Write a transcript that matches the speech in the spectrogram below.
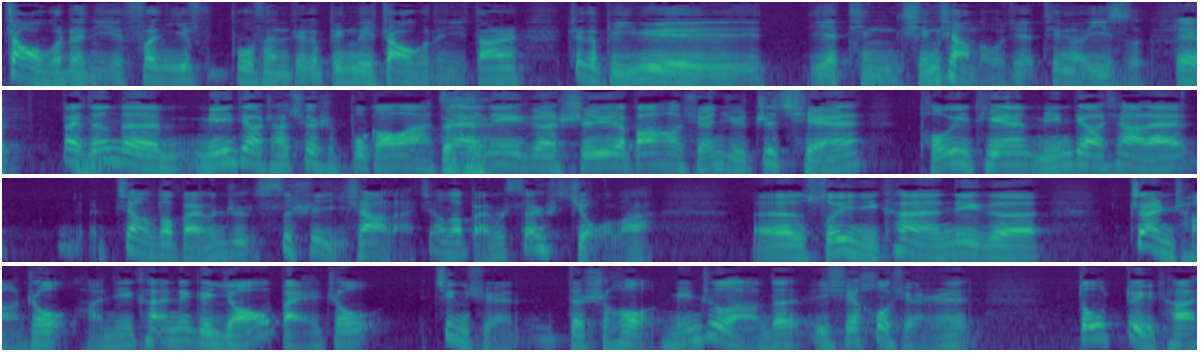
照顾着你，分一部分这个兵力照顾着你。当然，这个比喻也挺形象的，我觉得挺有意思。对，拜登的民意调查确实不高啊，在那个十一月八号选举之前头一天，民调下来降到百分之四十以下了，降到百分之三十九了。呃，所以你看那个战场州啊，你看那个摇摆州。竞选的时候，民主党的一些候选人都对他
